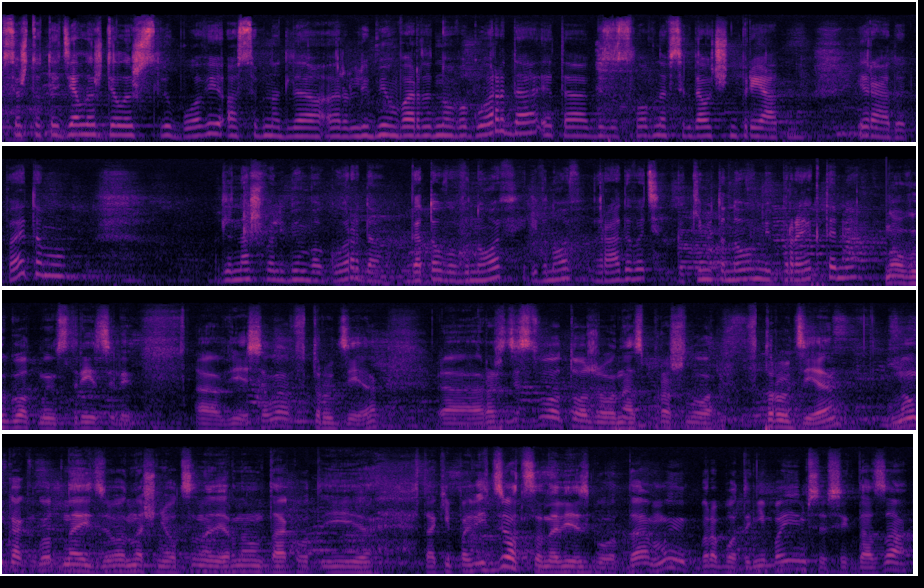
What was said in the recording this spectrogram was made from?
все, что ты делаешь, делаешь с любовью, особенно для любимого родного города, это, безусловно, всегда очень приятно и радует. Поэтому для нашего любимого города готовы вновь и вновь радовать какими-то новыми проектами. Новый год мы встретили э, весело, в труде. Э, Рождество тоже у нас прошло в труде. Ну, как год найдет, начнется, наверное, он так вот и так и поведется на весь год. Да? Мы работы не боимся, всегда за.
